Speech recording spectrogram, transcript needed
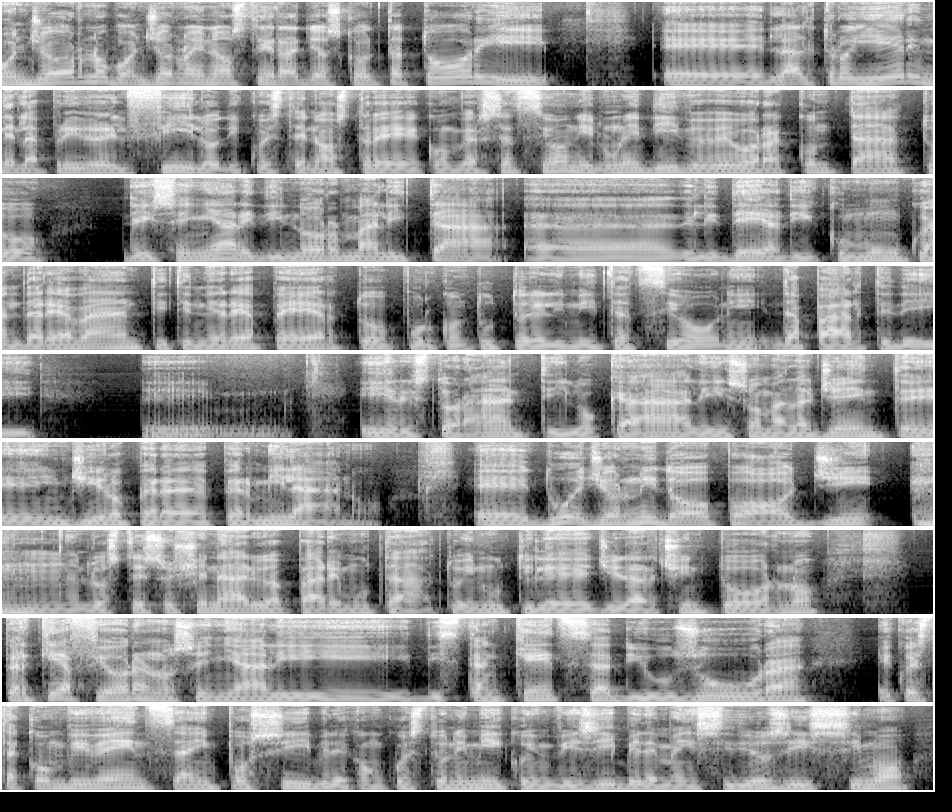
Buongiorno, buongiorno ai nostri radioascoltatori. Eh, l'altro ieri, nell'aprire il filo di queste nostre conversazioni, lunedì vi avevo raccontato dei segnali di normalità, eh, dell'idea di comunque andare avanti, tenere aperto pur con tutte le limitazioni da parte dei eh, ristoranti, i locali, insomma la gente in giro per, per Milano. Eh, due giorni dopo, oggi, lo stesso scenario appare mutato, è inutile girarci intorno perché affiorano segnali di stanchezza, di usura, e questa convivenza impossibile con questo nemico invisibile ma insidiosissimo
